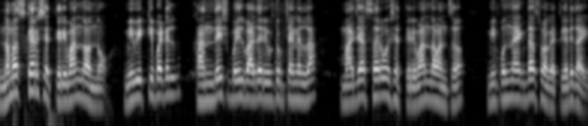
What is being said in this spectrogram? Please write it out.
नमस्कार शेतकरी बांधवांनो. मी विक्की पटेल खानदेश बैल बाजार यूट्यूब चॅनलला माझ्या सर्व शेतकरी बांधवांचं मी पुन्हा एकदा स्वागत करीत आहे.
